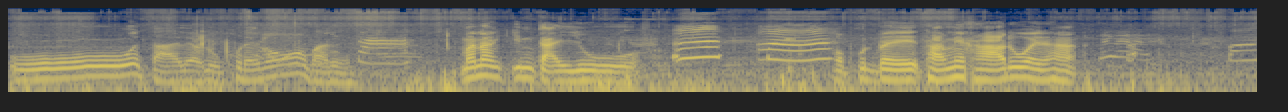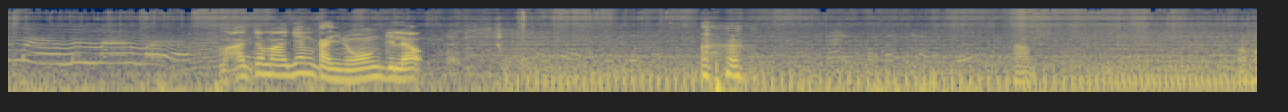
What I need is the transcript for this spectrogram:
โอ้ยตายแล้วลูกผู้ใดเน้อบาดนี้มานั่งกินไก่อยู่ เออหมาขอบคุณไปทางแม่ค้าด้วยนะฮะป้าหมามันมาหมาหมาจะมาแย่งไก่น้องกินแล้ว ครับ โอ้โห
